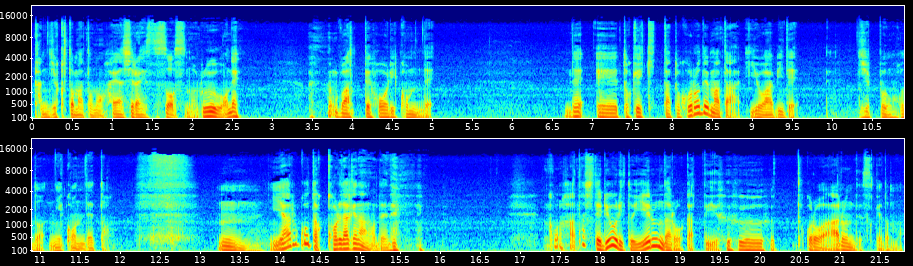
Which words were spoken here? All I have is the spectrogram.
完熟トマトのハヤシライスソースのルーをね 割って放り込んでで、えー溶けきったところでまた弱火で10分ほど煮込んでと。うん。やることはこれだけなのでね。これ果たして料理と言えるんだろうかっていうところはあるんですけども。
